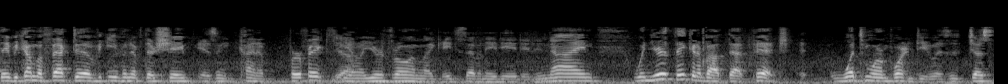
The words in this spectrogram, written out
they become effective even if their shape isn't kind of perfect. Yeah. You know, you're throwing like 87, 88, 89. When you're thinking about that pitch, what's more important to you? Is it just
